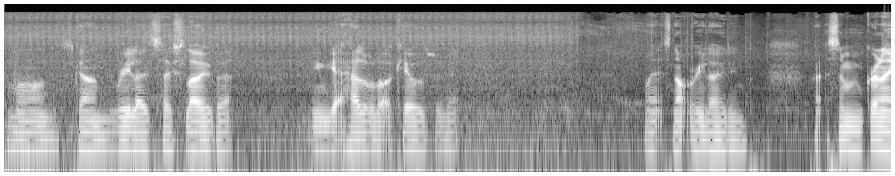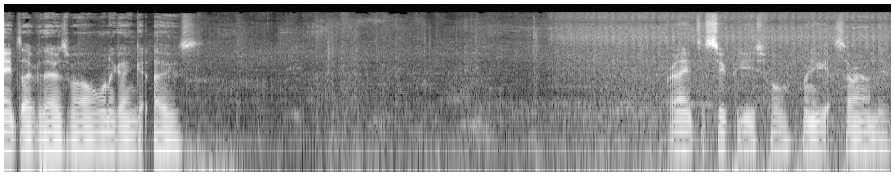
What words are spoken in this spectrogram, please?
Come on, this gun. Reload's so slow, but you can get a hell of a lot of kills with it. When it's not reloading. Right, some grenades over there as well. I want to go and get those. Grenades are super useful when you get surrounded.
